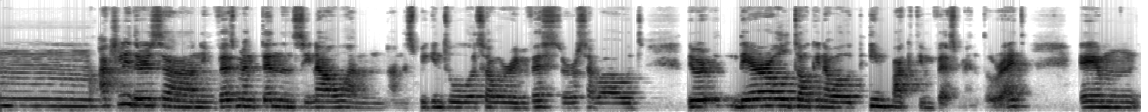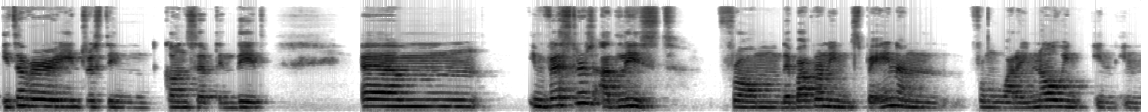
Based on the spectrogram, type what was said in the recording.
um, actually, there is an investment tendency now, and, and speaking to also our investors about they're they are all talking about impact investment. All right, um, it's a very interesting concept indeed. Um, investors, at least from the background in Spain and from what I know in, in, in,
